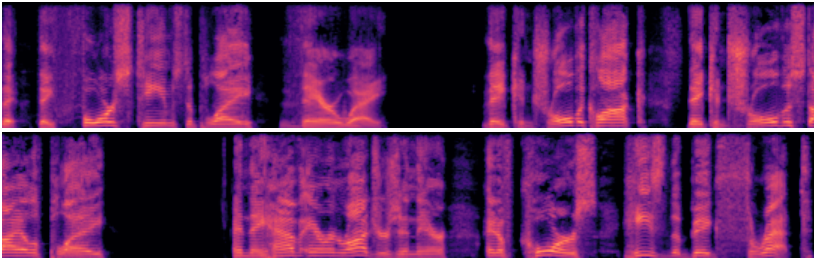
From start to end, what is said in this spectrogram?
that they force teams to play their way. They control the clock, they control the style of play, and they have Aaron Rodgers in there. And of course, he's the big threat.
